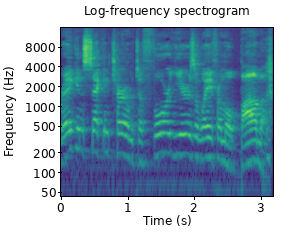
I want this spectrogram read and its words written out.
Reagan's second term to four years away from Obama.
